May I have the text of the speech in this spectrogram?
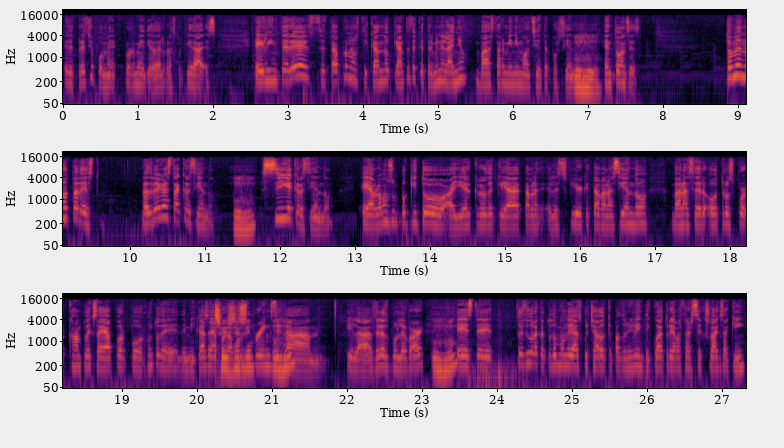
el, precio por, medio de las propiedades. El interés se está pronosticando que antes de que termine el año va a estar mínimo al 7%. Entonces, tomen nota de esto. Las Vegas está creciendo, sigue creciendo. Eh, hablamos un poquito ayer, creo de que ya estaban el Sphere que estaban haciendo, van a hacer otro sport complex allá por, por junto de, mi casa, allá por la Springs y la y Las Vegas Boulevard. este, estoy segura que todo el mundo ya ha escuchado que para 2024 ya va a estar Six Flags aquí.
